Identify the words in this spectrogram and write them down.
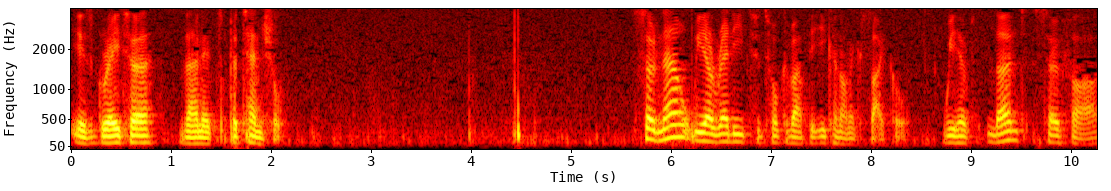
is greater than its potential. So now we are ready to talk about the economic cycle. We have learned so far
